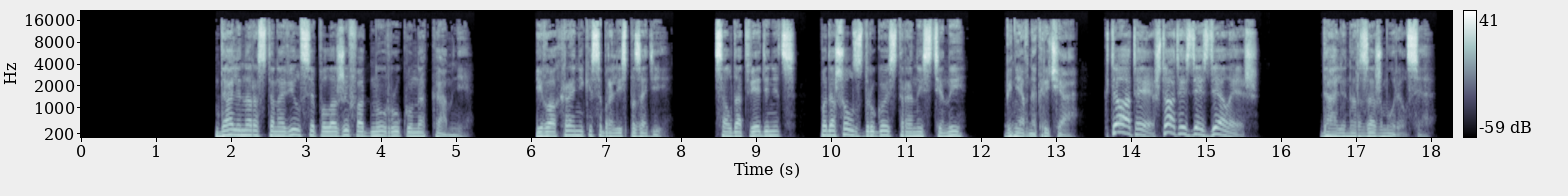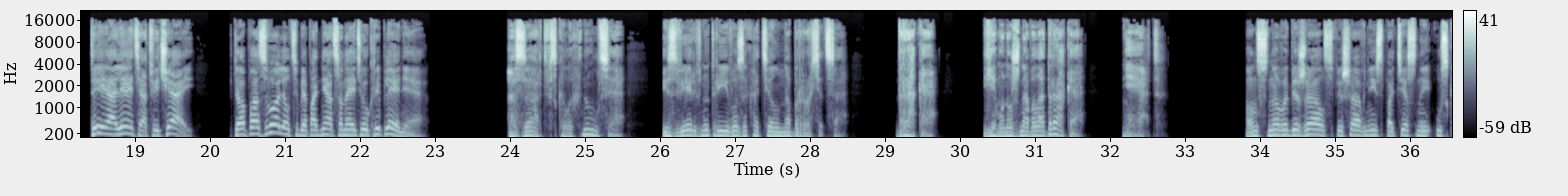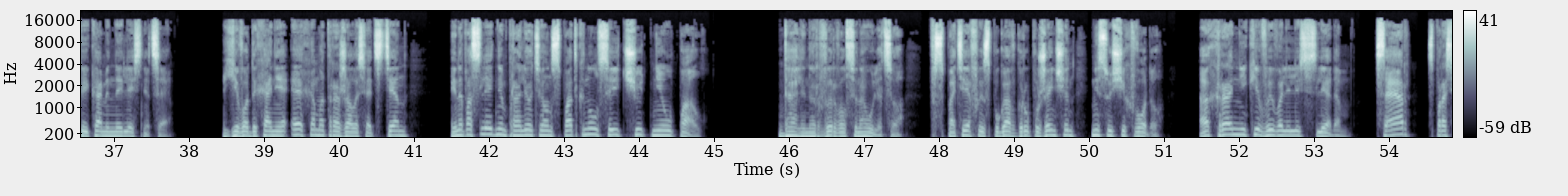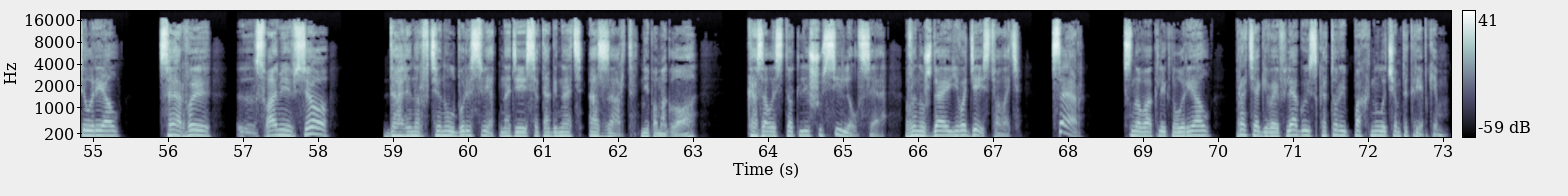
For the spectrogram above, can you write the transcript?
Далинор остановился, положив одну руку на камни. Его охранники собрались позади. Солдат-веденец подошел с другой стороны стены, гневно крича. «Кто ты? Что ты здесь делаешь?» Далинор зажмурился. «Ты, Олетя, отвечай! Кто позволил тебе подняться на эти укрепления?» Азарт всколыхнулся, и зверь внутри его захотел наброситься. «Драка! Ему нужна была драка. Нет. Он снова бежал, спеша вниз по тесной узкой каменной лестнице. Его дыхание эхом отражалось от стен, и на последнем пролете он споткнулся и чуть не упал. Далинор вырвался на улицу, вспотев и испугав группу женщин, несущих воду. Охранники вывалились следом. «Сэр?» — спросил Риал. «Сэр, вы... Э, с вами все...» Далинор втянул буресвет, надеясь отогнать азарт. Не помогло. Казалось, тот лишь усилился, вынуждая его действовать. «Сэр!» — снова окликнул Риал, протягивая флягу, из которой пахнуло чем-то крепким.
